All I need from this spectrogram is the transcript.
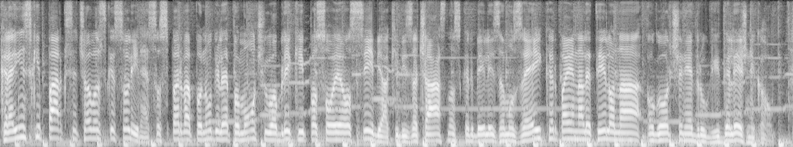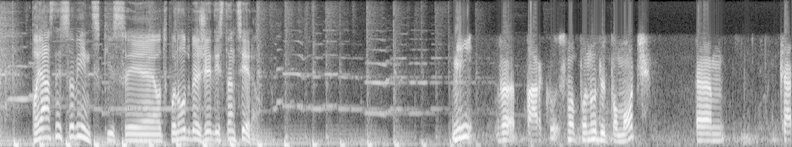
Krajinski park Sečovalske soline so sprva ponudile pomoč v obliki posoje osebja, ki bi začasno skrbeli za muzej, ker pa je naletelo na ogorčenje drugih deležnikov. Pojasni Sovinc, ki se je od ponudbe že distanciral. Mi v parku smo ponudili pomoč, um, kar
